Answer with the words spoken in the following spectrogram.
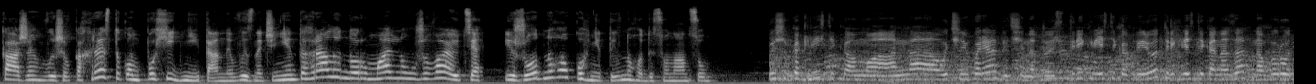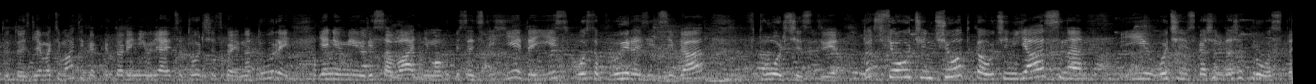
Каже, вишивка хрестиком, похідні та невизначені інтеграли нормально уживаються і жодного когнітивного дисонансу. Вышивка крестиком, она очень упорядочена, то есть три крестика вперед, три крестика назад, наоборот. И То есть для математика, который не является творческой натурой, я не умею рисовать, не могу писать стихи, это и есть способ выразить себя в творчестве. Тут все очень четко, очень ясно и очень, скажем, даже просто.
